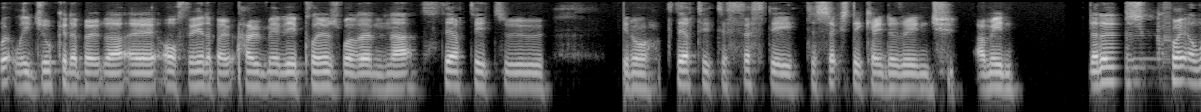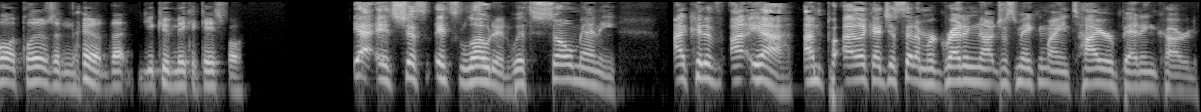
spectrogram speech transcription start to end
quickly joking about that uh, off air about how many players were in that 30 to you know 30 to 50 to 60 kind of range. I mean there is quite a lot of players in there that you could make a case for. Yeah, it's just it's loaded with so many. I could have, yeah. I'm I, like I just said, I'm regretting not just making my entire betting card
